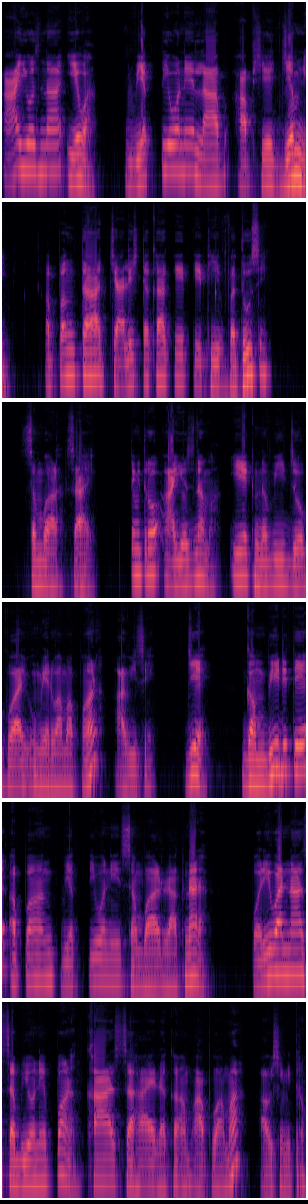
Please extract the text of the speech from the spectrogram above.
આ યોજના એવા વ્યક્તિઓને લાભ આપશે જેમની અપંગતા ચાલીસ ટકા કે તેથી વધુ છે. સંભાળ સહાય. તો મિત્રો, આ યોજનામાં એક નવી જોગવાઈ ઉમેરવામાં પણ આવી છે, જે ગંભીર રીતે અપંગ વ્યક્તિઓની સંભાળ રાખનારા પરિવારના સભ્યોને પણ ખાસ સહાય રકમ આપવામાં આવશે, મિત્રો.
